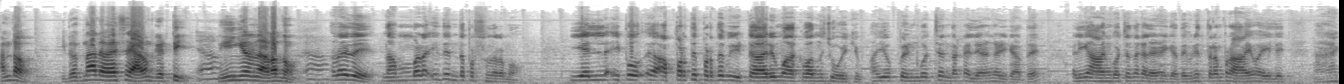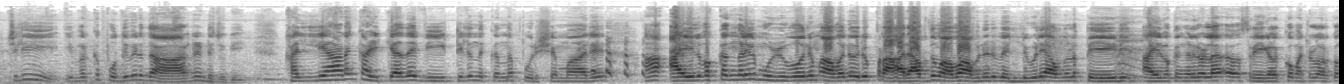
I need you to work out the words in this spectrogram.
കണ്ടോ? ഇരുപത്തിനാല് വയസ്സേ അവൻ കെട്ടി. നീ ഇങ്ങനെ നടന്നോ? അതായത് നമ്മുടെ ഇത് എന്താ പ്രശ്നം തരമോ എല്ലാ ഇപ്പോൾ അപ്പുറത്തെ ഇപ്പുറത്തെ വീട്ടുകാരും ഒക്കെ വന്ന് ചോദിക്കും അയ്യോ പെൺകൊച്ച എന്താ കല്യാണം കഴിക്കാത്തത് അല്ലെങ്കിൽ ആൺകൊച്ചെന്ന കല്യാണം കഴിക്കാത്ത ഇവന് ഇത്രയും പ്രായമായില്ലേ? ആക്ച്വലി ഇവർക്ക് പൊതുവെ ഒരു ധാരണ ഉണ്ട് ജുബി. കല്യാണം കഴിക്കാതെ വീട്ടിൽ നിൽക്കുന്ന പുരുഷന്മാര് ആ അയൽവക്കങ്ങളിൽ മുഴുവനും അവനൊരു പ്രാരാബ്ദമാവും അവനൊരു വെല്ലുവിളി ആവുന്നുള്ള പേടി. അയൽവക്കങ്ങളിലുള്ള സ്ത്രീകൾക്കോ മറ്റുള്ളവർക്കോ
